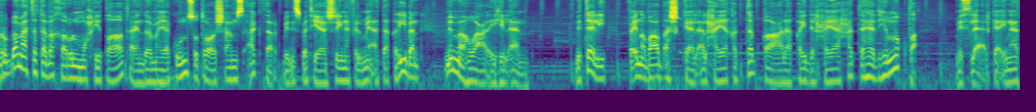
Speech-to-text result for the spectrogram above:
ربما تتبخر المحيطات عندما يكون سطوع الشمس أكثر بنسبة 20% تقريبا مما هو عليه الآن. بالتالي فإن بعض أشكال الحياة قد تبقى على قيد الحياة حتى هذه النقطة مثل الكائنات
